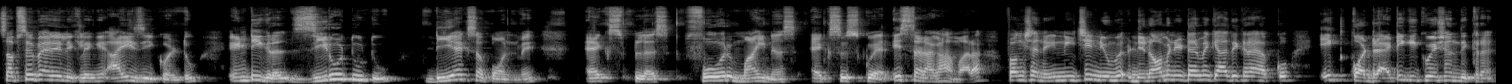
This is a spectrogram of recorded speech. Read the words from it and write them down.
सबसे पहले लिख लेंगे I is equal to integral zero to two d x upon में x plus four minus x square इस तरह का हमारा फ़ंक्शन है। नीचे डिनोमिनेटर में क्या दिख रहा है आपको? एक क्वाड्रेटिक इक्वेशन दिख रहा है,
